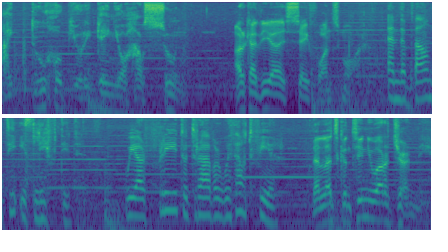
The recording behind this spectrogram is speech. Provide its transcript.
I do hope you regain your house soon. Arcadia is safe once more. And the bounty is lifted. We are free to travel without fear. Then let's continue our journey.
